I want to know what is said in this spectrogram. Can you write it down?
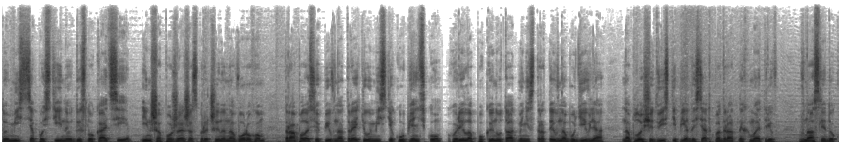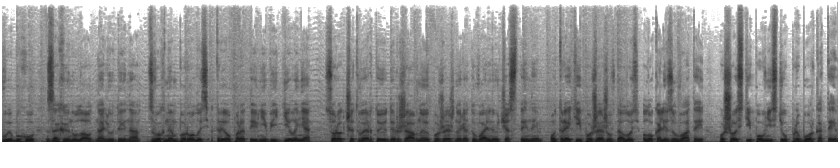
до місця постійної дислокації. Інша пожежа, спричинена ворогом, трапилась о пів на третю у місті Куп'янську. Горіла покинута адміністративна будівля на площі 250 квадратних метрів. Внаслідок вибуху загинула одна людина. З вогнем боролись три оперативні відділення 44-ї державної пожежно-рятувальної частини. О третій пожежу вдалося локалізувати, о шостій повністю приборкати.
